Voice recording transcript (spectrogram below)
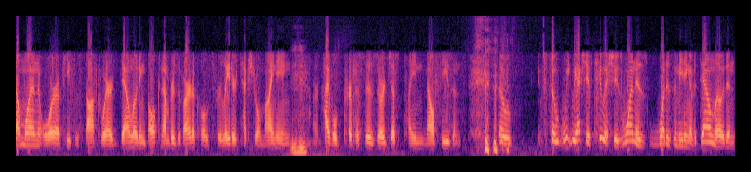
someone or a piece of software downloading bulk numbers of articles for later textual mining, mm-hmm. archival purposes, or just plain malfeasance. so so we, we actually have two issues. One is what is the meaning of a download, and,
